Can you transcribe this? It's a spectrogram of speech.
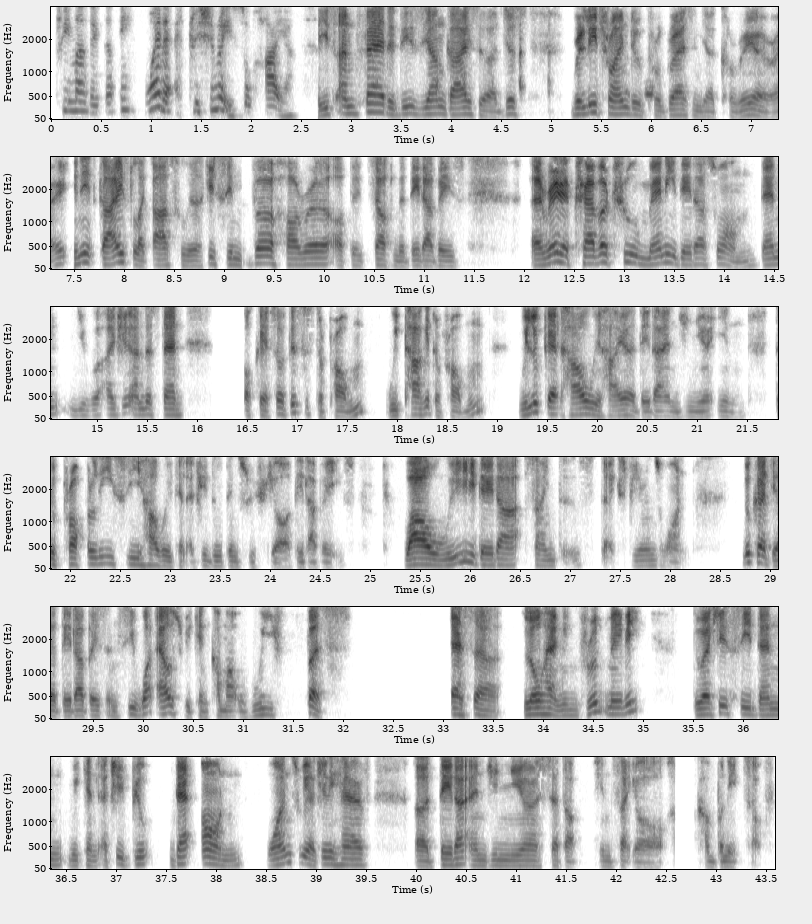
three months later, hey, why the attrition rate is so high? Ah? It's unfair to these young guys who are just really trying to progress in their career, right? You need guys like us who actually seen the horror of itself in the database and to travel through many data swamp, then you will actually understand okay, so this is the problem. We target the problem. we look at how we hire a data engineer in to properly see how we can actually do things with your database. While we data scientists, the experienced one, look at your database and see what else we can come up with first as a low hanging fruit, maybe to actually see then we can actually build that on once we actually have a data engineer set up inside your company itself.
